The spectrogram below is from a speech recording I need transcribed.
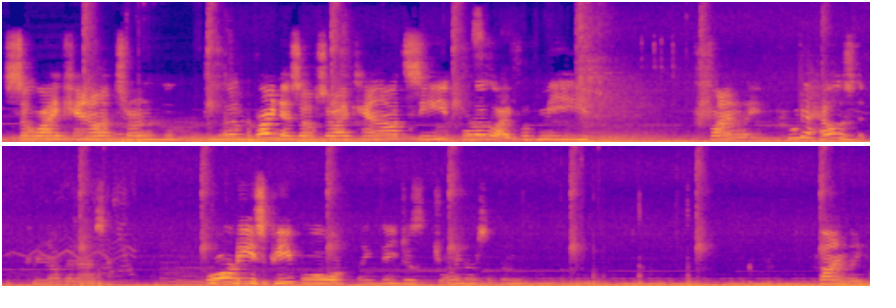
So I cannot turn the, the brightness up, so I cannot see for the life of me. Finally. Who the hell is th- I'm not gonna ask. Who are these people? Like they just join or something? Finally.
